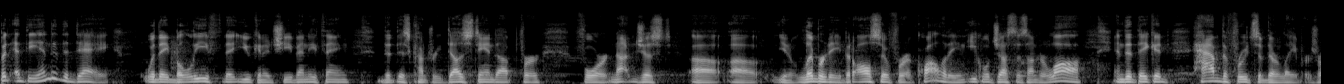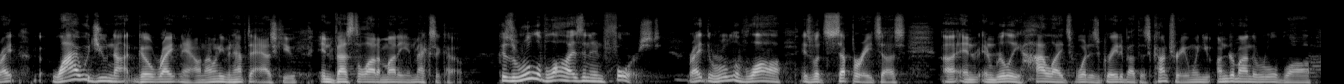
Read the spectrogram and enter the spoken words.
but at the end of the day, with a belief that you can achieve anything, that this country does stand up for for not just uh, uh, you know liberty, but also for equality and equal justice under law, and that they could have the fruits of their labors. Right? Why would you not go right now? And I don't even have to ask you. Invest a lot of money in Mexico because the rule of law isn't enforced right? The rule of law is what separates us uh, and, and really highlights what is great about this country. And when you undermine the rule of law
